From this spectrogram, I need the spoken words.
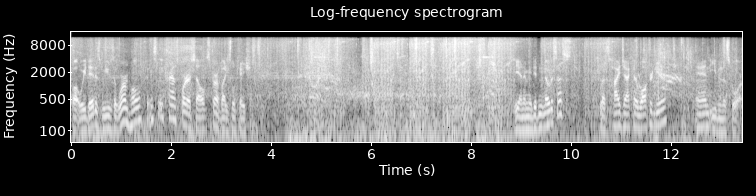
What we did is we used a wormhole to instantly transport ourselves to our buddy's location. The enemy didn't notice us. so Let's hijack their walker gear and even the score.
